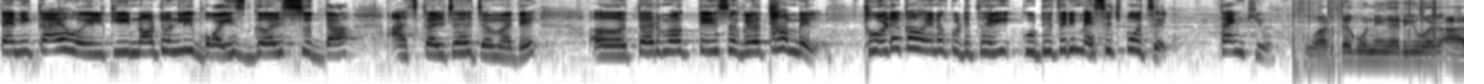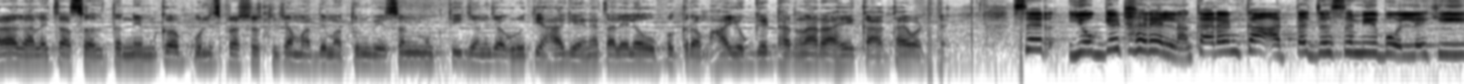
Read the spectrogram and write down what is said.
त्यांनी काय होईल की नॉट ओन्ली बॉईज गर्ल्ससुद्धा आजकालच्या ह्याच्यामध्ये तर मग ते सगळं थांबेल. थोडं का होईना कुठेतरी कुठेतरी मेसेज पोचेल थँक्यू वाढत्या गुन्हेगारीवर आळा घालायचा असेल तर नेमकं पोलीस प्रशासनाच्या माध्यमातून व्यसनमुक्ती जनजागृती हा घेण्यात आलेला उपक्रम हा योग्य ठरणार आहे का? काय वाटतंय? सर योग्य ठरेल ना? कारण का आत्ता जसं मी बोलले की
